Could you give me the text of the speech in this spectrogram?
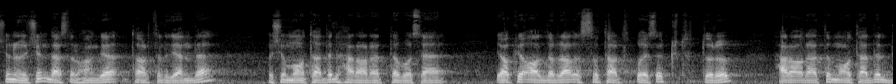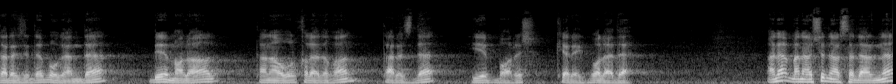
Shuning uchun dasturxonga tortilganda o'sha mo'tadil haroratda bo'lsa yoki oldinroq issiq tortib qo'ysa kutib turib harorati mo'tadil darajada bo'lganda bemalol tanovul qiladigan tarzda yeb borish kerak bo'ladi. Ana mana shu narsalarni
